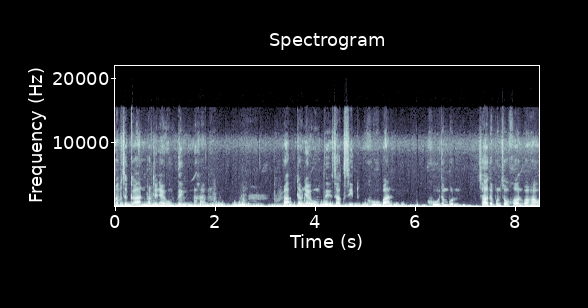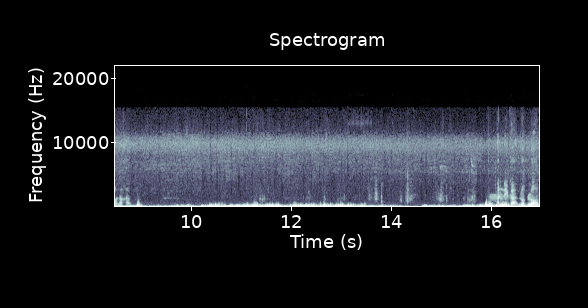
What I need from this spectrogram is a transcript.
นมัสการพระเจ้าใหญ่องค์ตื่นะครับ พระเจ้าใหญ่องค์ตื่ศักดิ์สิทธิ์ครูบ้านครูตำบลชาวตำบลสงขลาของเฮานะครับ อั นนี้ก็รอบ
